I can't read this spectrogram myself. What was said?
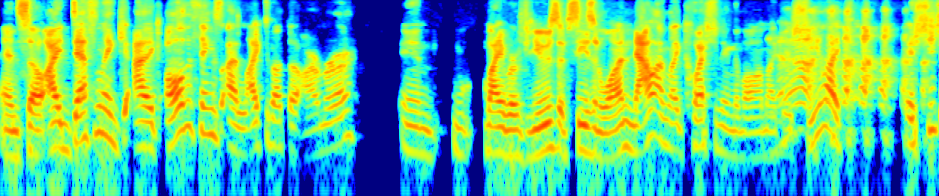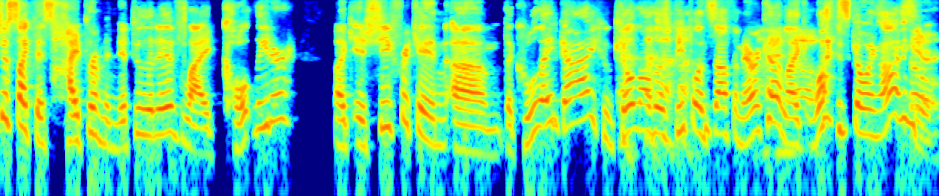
And so I definitely I, like all the things I liked about the armorer in my reviews of season one. Now I'm like questioning them all. I'm like, is she like is she just like this hyper manipulative like cult leader? Like, is she freaking um, the Kool Aid guy who killed all those people in South America? Like, what is going on so here?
